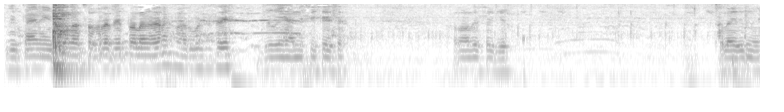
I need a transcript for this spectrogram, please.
पुरै पानी तल छोक्रा चाहिँ तल गएर भएर बसेछ है। जो यहाँ निस्किसकेको छ रहँदैछ घिउ चलाइदिनु नि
